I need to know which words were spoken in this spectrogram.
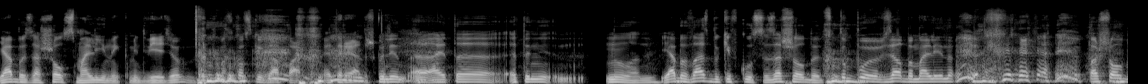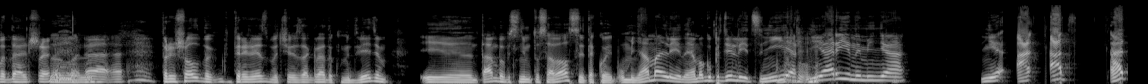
Я бы зашел с малиной к медведю в московский зоопарк. Это рядышком. Блин, а а это, это не... Ну ладно. Я бы в азбуке вкуса зашел бы в тупую, взял бы малину, пошел бы дальше. Нормально. А, Пришел бы, перелез бы через ограду к медведям, и там бы с ним тусовался, и такой, у меня малина, я могу поделиться, не ешь, не ори на меня. Не, а, от, от.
